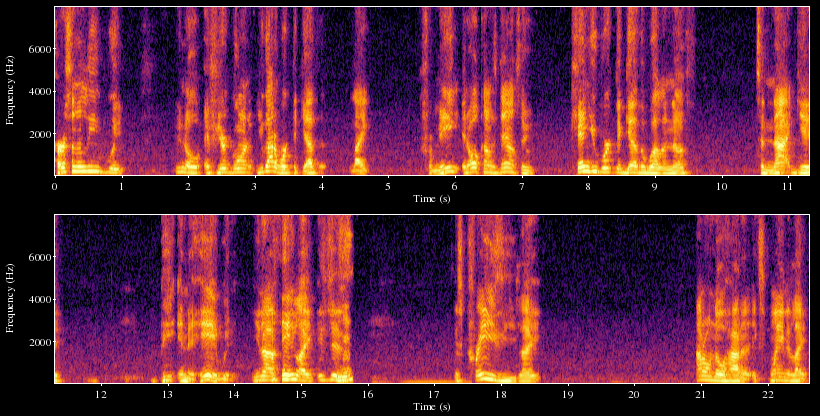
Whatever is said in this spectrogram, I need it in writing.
personally would, you know, if you're going, you got to work together. Like for me, it all comes down to can you work together well enough to not get beat in the head with it? You know what I mean? Like it's just, Mhm. it's crazy. Like I don't know how to explain it. Like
